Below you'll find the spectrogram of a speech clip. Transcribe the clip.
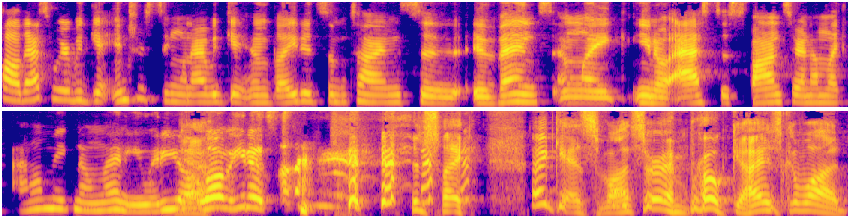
Paul, that's where it would get interesting when I would get invited sometimes to events and, like, you know, asked to sponsor. And I'm like, I don't make no money. What do y'all Yeah. want me to? It's like, I can't sponsor. I'm broke, guys. Come on.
